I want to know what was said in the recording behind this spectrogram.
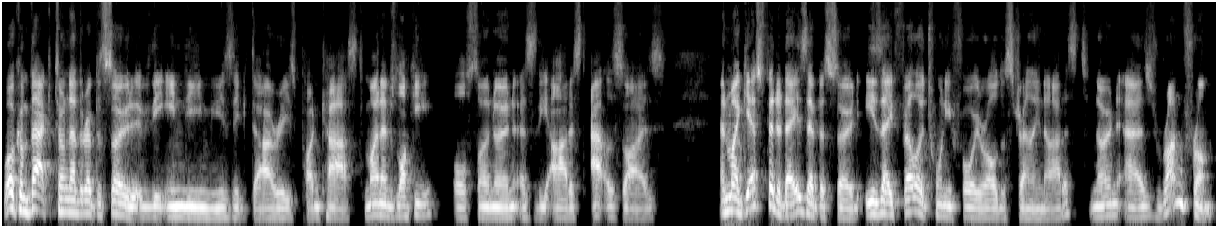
Welcome back to another episode of the Indie Music Diaries podcast. My name's Lockie, also known as the artist Atlas Eyes. And my guest for today's episode is a fellow 24 year old Australian artist known as Run From.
